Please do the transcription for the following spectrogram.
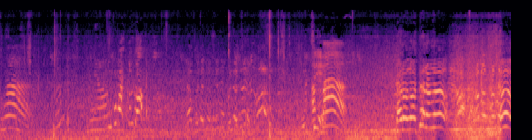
동아. 안녕. 이거만 좀 더. 아빠. 따라가, 따라가! 가! 가!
